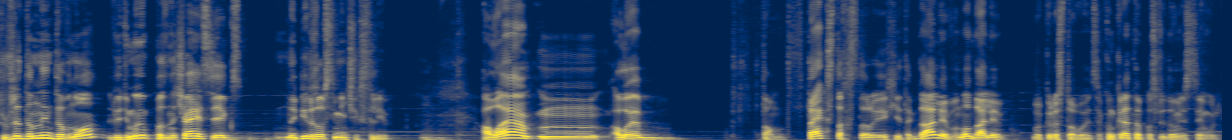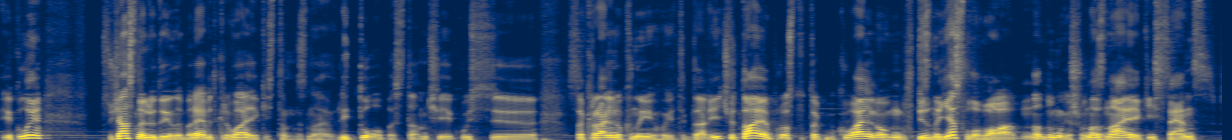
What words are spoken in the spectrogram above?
що вже давним-давно людьми позначається як набір зовсім інших слів. Але, але там в текстах старих і так далі, воно далі використовується, конкретна послідовність символів. І коли сучасна людина бере, відкриває якийсь там, не знаю, літопис там, чи якусь е, сакральну книгу і так далі, і читає просто так буквально ну, впізнає слова, вона думає, що вона знає якийсь сенс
